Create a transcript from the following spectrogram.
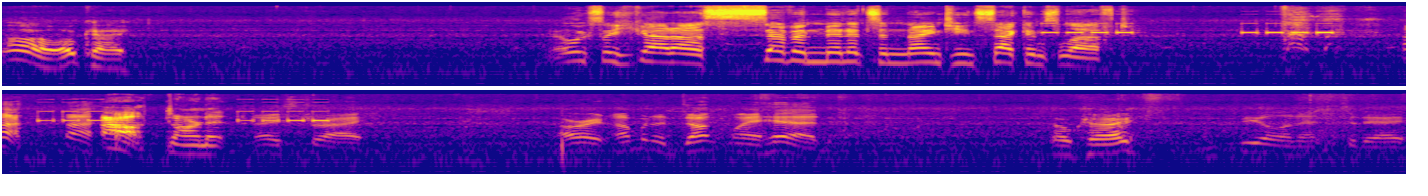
Oh, okay. It looks like you got uh, 7 minutes and 19 seconds left. ah, darn it. Nice try. All right, I'm gonna dunk my head. Okay. I'm feeling it today.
